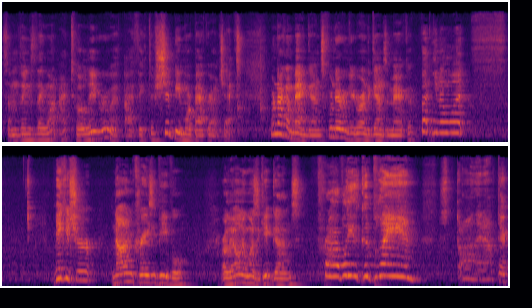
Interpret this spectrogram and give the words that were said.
Some things they want, I totally agree with. I think there should be more background checks. We're not going to ban guns. We're never going to rid of guns in America. But you know what? Making sure non crazy people are the only ones that get guns, probably a good plan. Just throwing that out there.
